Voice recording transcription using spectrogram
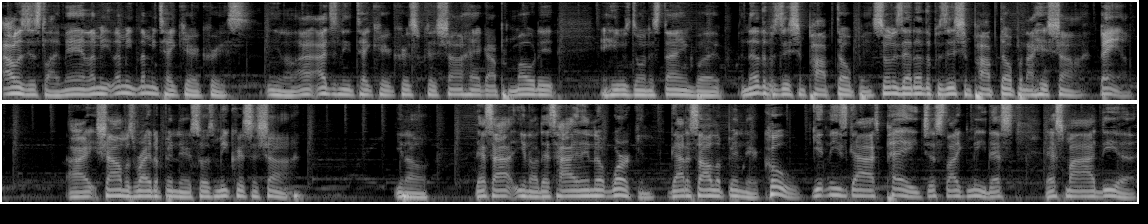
I was just like, man, let me let me let me take care of Chris. You know, I, I just need to take care of Chris because Sean had got promoted and he was doing his thing. But another position popped open. As soon as that other position popped open, I hit Sean. Bam. All right, Sean was right up in there. So it's me, Chris, and Sean. You know, that's how you know that's how it ended up working. Got us all up in there. Cool. Getting these guys paid just like me. That's that's my idea.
